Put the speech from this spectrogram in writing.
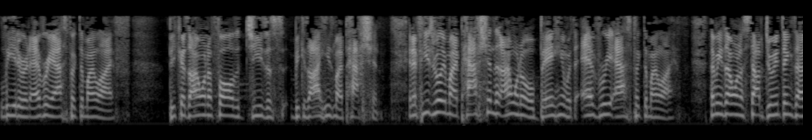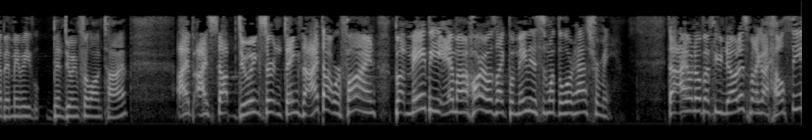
leader in every aspect of my life because I want to follow Jesus because I, he's my passion. And if he's really my passion, then I want to obey him with every aspect of my life. That means I want to stop doing things that I've been maybe been doing for a long time. I, I stopped doing certain things that I thought were fine, but maybe in my heart I was like, but maybe this is what the Lord has for me. That I don't know if you noticed, but I got healthy.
